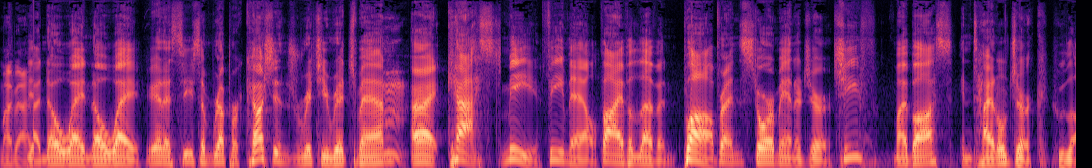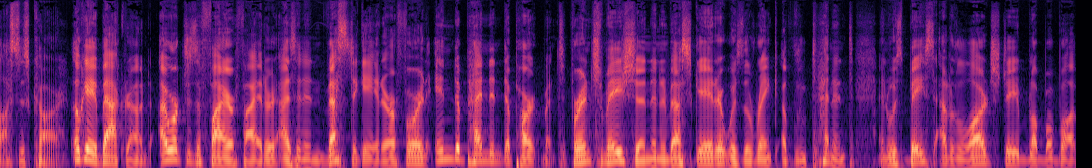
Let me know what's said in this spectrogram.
My bad. Yeah, no way, no way. You're gonna see some repercussions, Richie Rich Man. Hmm. All right, cast me, female, 5'11. Bob, friend store manager. Chief, my boss, entitled jerk who lost his car. Okay, background. I worked as a firefighter, as an investigator for an independent department. For information, an investigator was the rank of lieutenant and was based out of the large state, blah, blah, blah.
